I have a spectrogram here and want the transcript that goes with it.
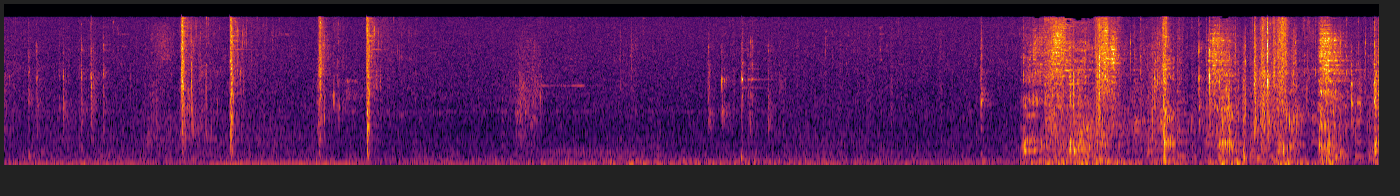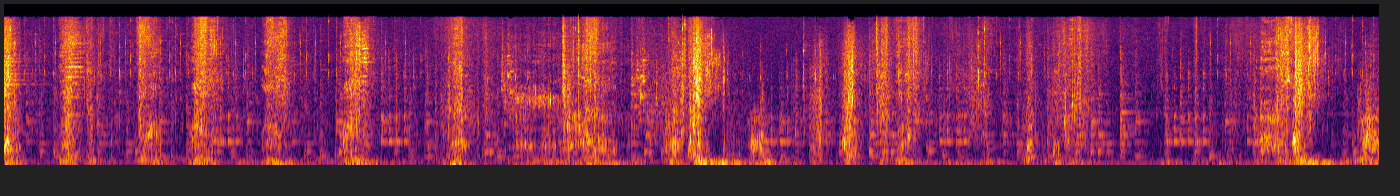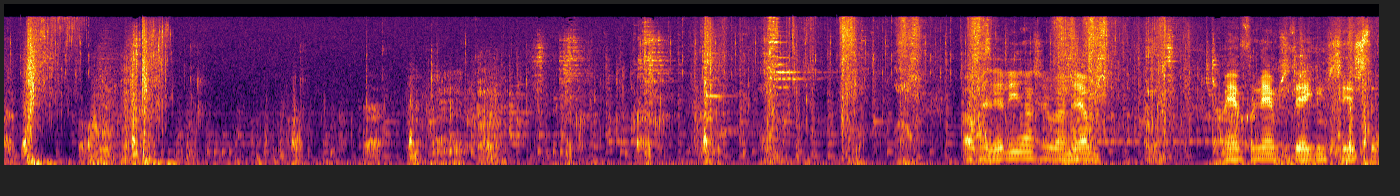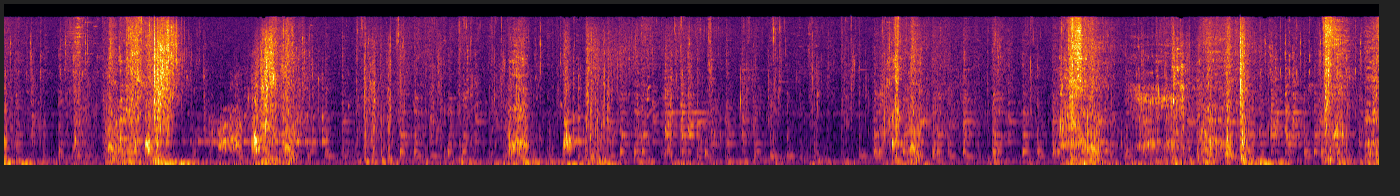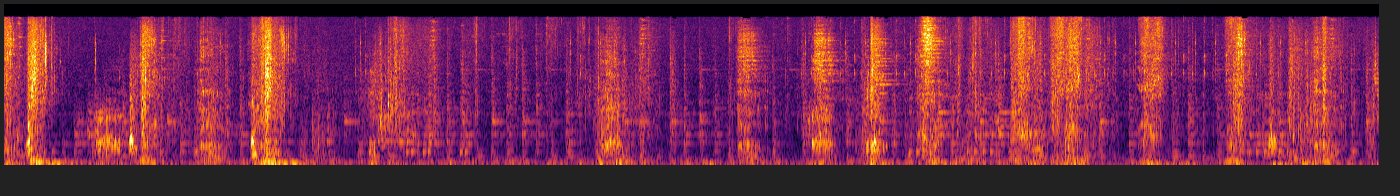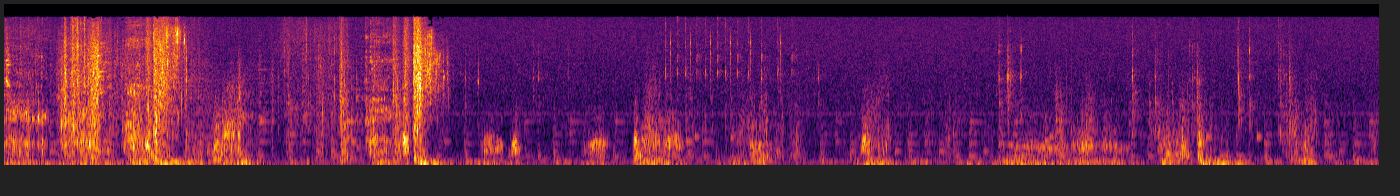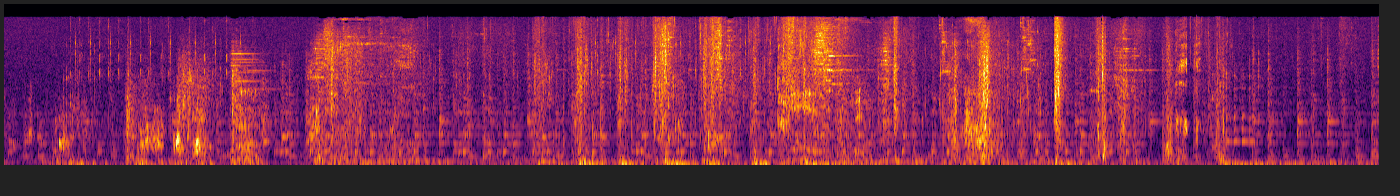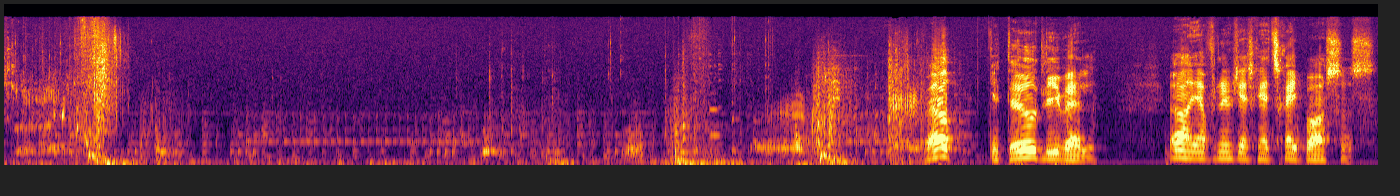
Lillian, is waren hem mijn voornaamste tegenstander. Well, jeg døde alligevel. Åh, jeg fornemmer, at jeg skal have tre bosses.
